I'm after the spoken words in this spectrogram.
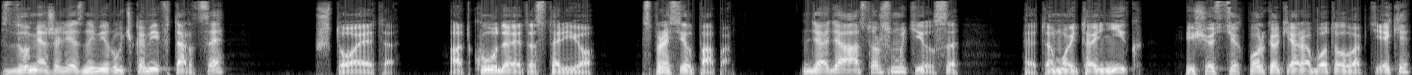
с двумя железными ручками в торце. «Что это? Откуда это старье?» — спросил папа. Дядя Астор смутился. «Это мой тайник, еще с тех пор, как я работал в аптеке».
